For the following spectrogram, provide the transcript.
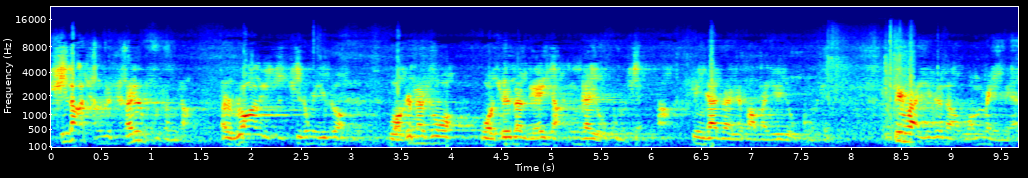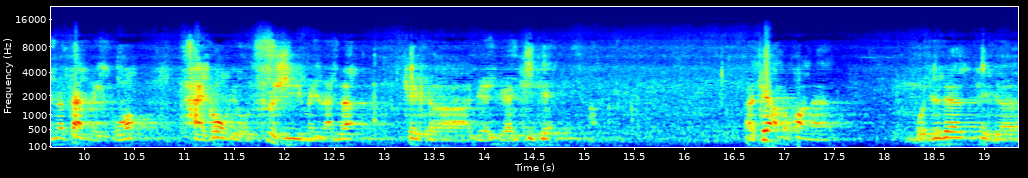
其他城市全是负增长，而 Raleigh 是其中一个。我跟他说，我觉得联想应该有贡献啊，应该在这方面也有贡献。另外一个呢，我们每年呢在美国采购有四十亿美元的这个元元器件啊，呃，这样的话呢，我觉得这个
